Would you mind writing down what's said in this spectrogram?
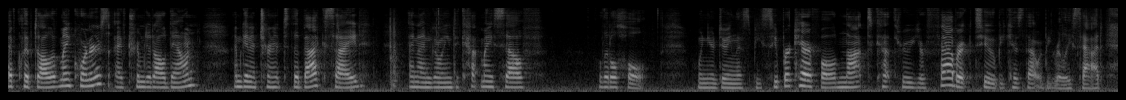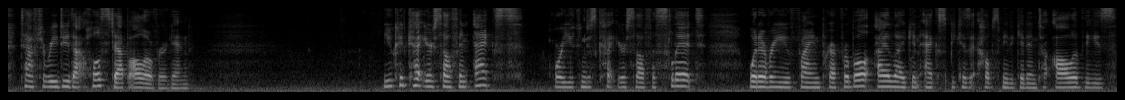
I've clipped all of my corners. I've trimmed it all down. I'm going to turn it to the back side and I'm going to cut myself a little hole. When you're doing this, be super careful not to cut through your fabric too because that would be really sad to have to redo that whole step all over again. You could cut yourself an X or you can just cut yourself a slit, whatever you find preferable. I like an X because it helps me to get into all of these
